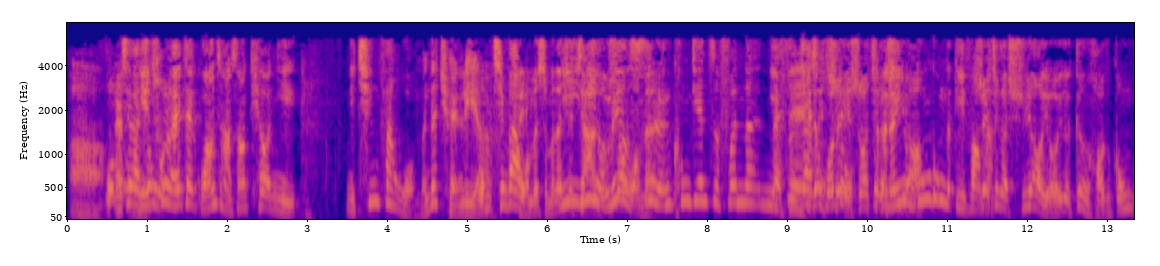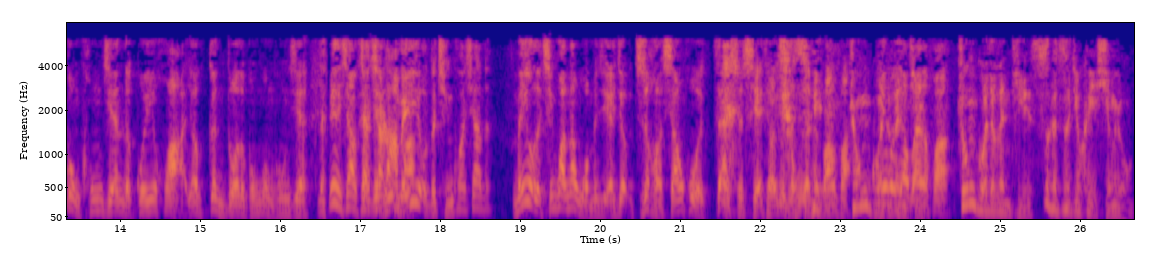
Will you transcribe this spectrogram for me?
啊。我们现在你出来在广场上跳你。你侵犯我们的权利啊！我们侵犯我们什么呢？你你有没有私人空间之分呢？你自己的活动怎么能用公共的地方所以这个需要有一个更好的公共空间的规划，要更多的公共空间。因为你想想看，假如没有的情况下呢？没有的情况，那我们也就只好相互暂时协调一个容忍的方法。中国因为要不然的话，中国的问题四个字就可以形容：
